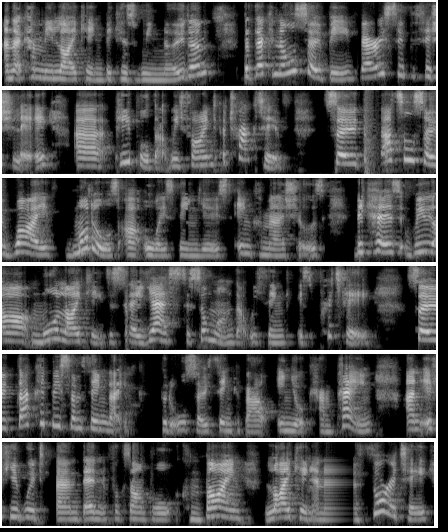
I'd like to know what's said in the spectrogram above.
and that can be liking because we know them, but there can also be very superficially uh, people that we find attractive. So that's also why models are always being used in commercials because we are more likely to say yes to someone that we think is pretty. So that could be something that could also think about in your campaign. And if you would um, then, for example, combine liking and authority,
